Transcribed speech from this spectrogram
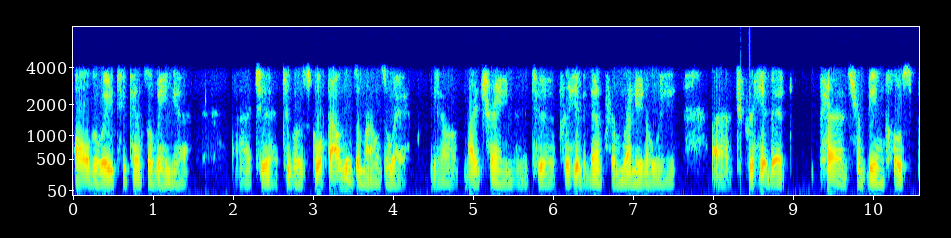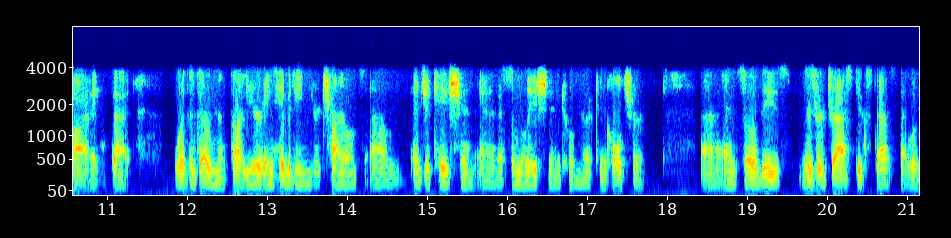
all the way to Pennsylvania uh, to to go to school, thousands of miles away, you know, by train, to prohibit them from running away, uh, to prohibit parents from being close by that where the government thought you're inhibiting your child's um, education and assimilation into American culture. Uh, and so these these are drastic steps that were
